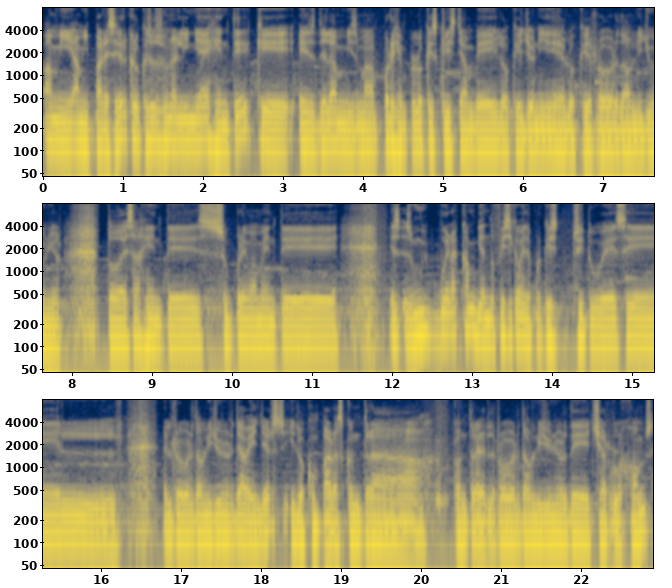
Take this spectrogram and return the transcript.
a mi, a mi parecer, creo que eso es una línea de gente que es de la misma, por ejemplo, lo que es Christian Bale, lo que es Johnny Depp, lo que es Robert Downey Jr. Toda esa gente es supremamente... Es, es muy buena cambiando físicamente porque si, si tú ves el, el Robert Downey Jr. de Avengers y lo comparas contra, contra el Robert Downey Jr. de Sherlock Holmes,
